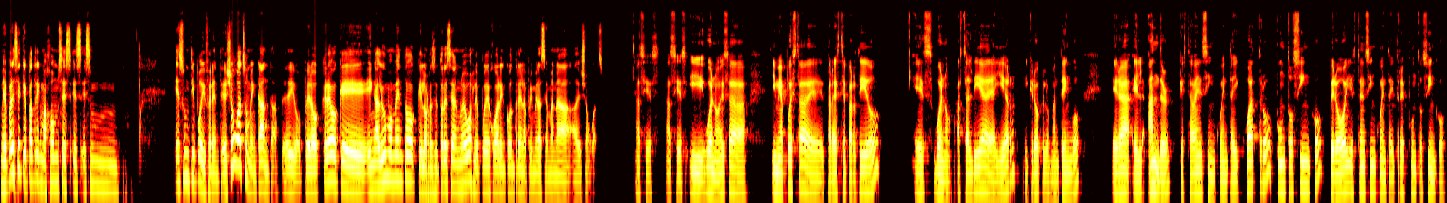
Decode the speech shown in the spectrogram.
Me parece que Patrick Mahomes es, es, es un, es un tipo diferente. Sean Watson me encanta, te digo, pero creo que en algún momento que los receptores sean nuevos le puede jugar en contra en la primera semana a Deshaun Watson. Así es, así es. Y bueno, esa y mi apuesta para este partido es, bueno, hasta el día de ayer, y creo que lo mantengo, era el under, que estaba en 54.5, pero hoy está en 53.5.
